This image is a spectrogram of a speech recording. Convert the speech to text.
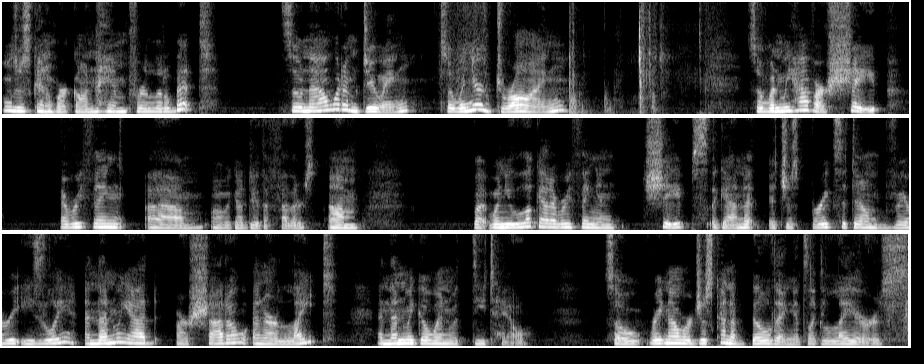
we'll just kind of work on him for a little bit. So now what I'm doing, so when you're drawing, so when we have our shape, everything, um, oh, we gotta do the feathers. Um, but when you look at everything in shapes, again, it, it just breaks it down very easily. And then we add our shadow and our light, and then we go in with detail. So right now we're just kind of building, it's like layers.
